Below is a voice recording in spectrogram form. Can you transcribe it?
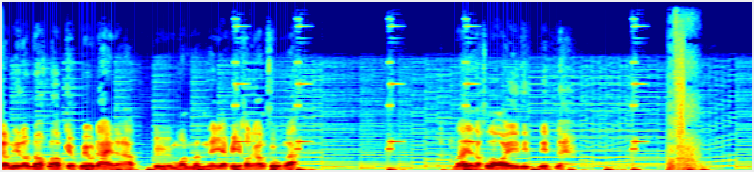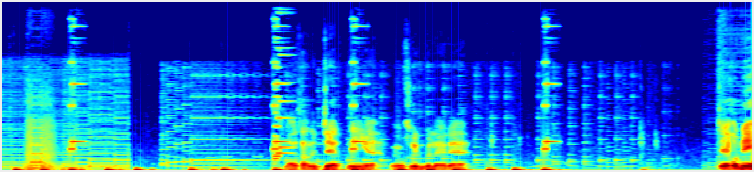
ถวนี้เรานอกรอบเก็บเวลได้นะครับ คือมอนมันให้ FP ค่อนข้างสูงละ น่าจะสักร้อยนิดๆนะร้อยสามสิบเจ็ดนี่ไงเวลขึ้นไปเลยได้ เจ๊คนนี้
